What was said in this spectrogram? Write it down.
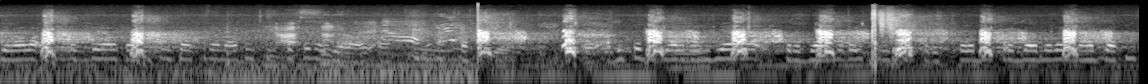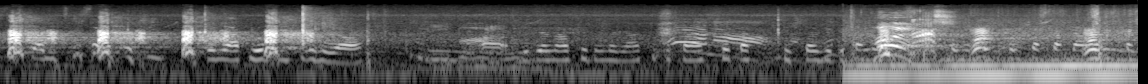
Dělala i to, já tady zákona na tu Já to nedělal. A aby to viděl ve mně problémový škola by problémový nás zapísat a vždycky se naučí do nějakého příběhu, jo. A viděl nás tu na nějaký ukázce, tak přišel, že by tam to něco zkoušel tam dát, tak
